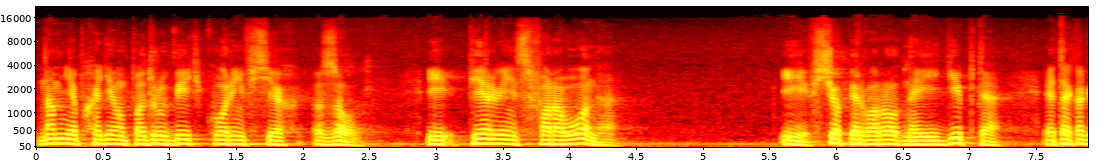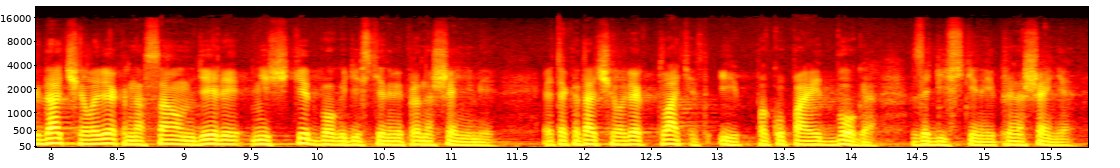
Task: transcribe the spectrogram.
нам необходимо подрубить корень всех зол. И первенец фараона и все первородное Египта – это когда человек на самом деле не чтит Бога десятинными приношениями. Это когда человек платит и покупает Бога за десятинные приношения –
